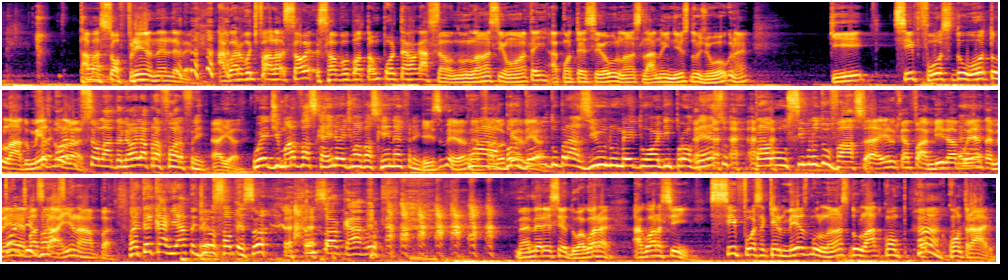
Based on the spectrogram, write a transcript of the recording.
tava Ah. sofrendo, né, Lindeberg? Agora eu vou te falar, só, só vou botar um ponto de interrogação. No lance ontem, aconteceu o lance lá no início do jogo, né? Que se fosse do outro lado, mesmo olha pro lance. seu lado ali, olha pra fora, Frei. Aí, ó. O Edmar Vascaíno é o Edmar Vascaíno, né, Frei? Isso mesmo, Com a bandeira ó. do Brasil no meio do Ordem Progresso, tá o símbolo do Vasco. Tá ele com a família, a mulher também é vascaína, rapaz. Vai ter carreata de uma só pessoa, um só carro. Mas é merecedor. Agora, agora sim, se fosse aquele mesmo lance do lado contrário,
